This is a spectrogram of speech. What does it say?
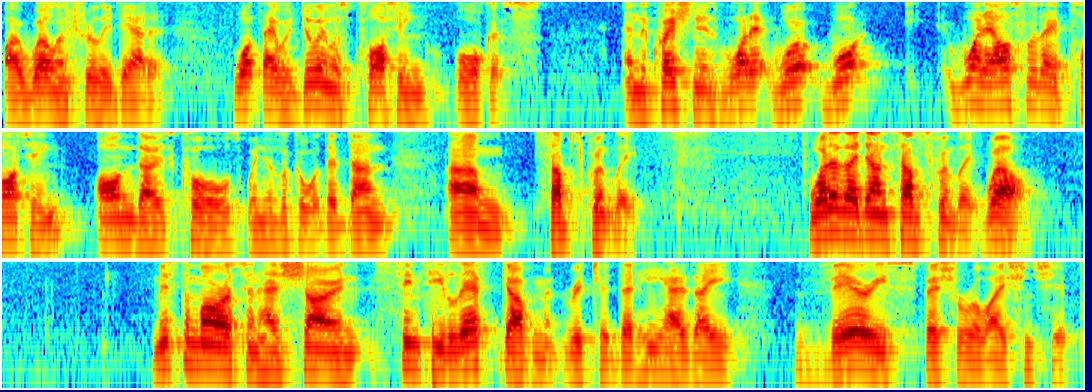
I well and truly doubt it. What they were doing was plotting AUKUS. And the question is, what, what, what, what else were they plotting on those calls when you look at what they've done um, subsequently? What have they done subsequently? Well, Mr. Morrison has shown since he left government, Richard, that he has a very special relationship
